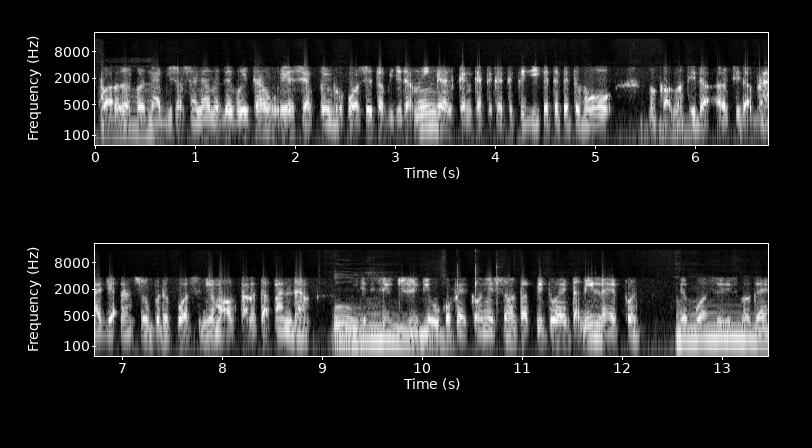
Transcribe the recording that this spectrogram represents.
Sebab Oh. apa Nabi SAW ada beritahu ya siapa yang berpuasa tapi tidak meninggalkan kata-kata keji, kata-kata buruk maka Allah tidak uh, tidak berhajat langsung pada puasanya. Mak Allah Taala tak pandang. Oh. Jadi segi, segi hukum fiqhnya sah tapi Tuhan tak nilai pun. Dia puasa dia sebagai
